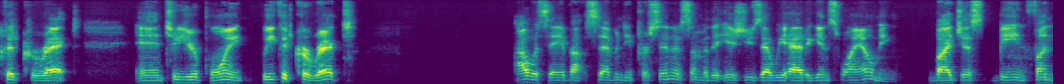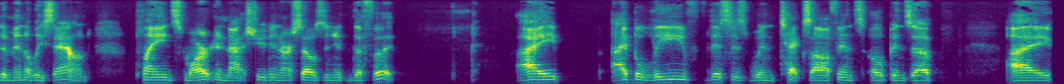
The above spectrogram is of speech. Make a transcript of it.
could correct and to your point, we could correct, I would say, about 70% of some of the issues that we had against Wyoming by just being fundamentally sound, playing smart, and not shooting ourselves in the foot. I I believe this is when Tech's offense opens up. I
